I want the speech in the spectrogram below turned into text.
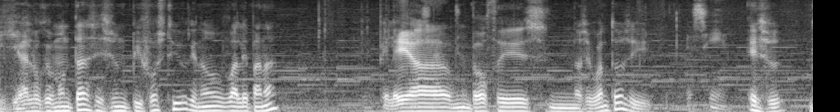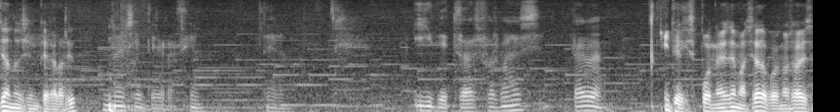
y ya lo que montas es un pifostio que no vale para nada. Pelea, Exacto. voces, no sé cuántos y sí, eso ya no es integración. no es integración. claro. Y de todas formas, claro, Y te expones demasiado porque no sabes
